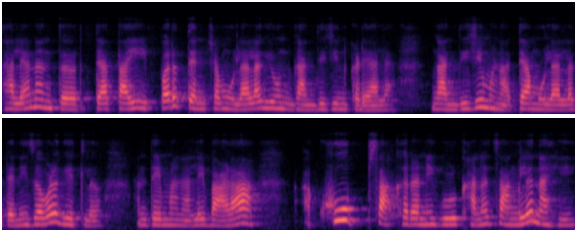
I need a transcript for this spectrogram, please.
झाल्यानंतर त्या ताई परत त्यांच्या मुलाला घेऊन गांधीजींकडे आल्या. गांधीजी म्हणा त्या मुलाला त्यांनी जवळ घेतलं आणि ते म्हणाले बाळा खूप साखर आणि गूळ खाणं चांगलं नाही.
